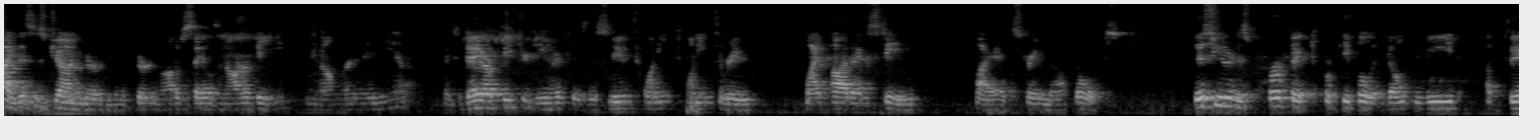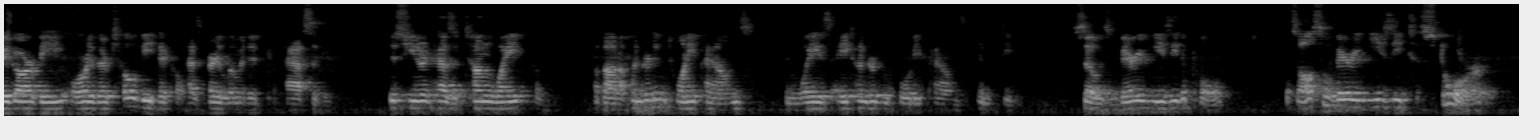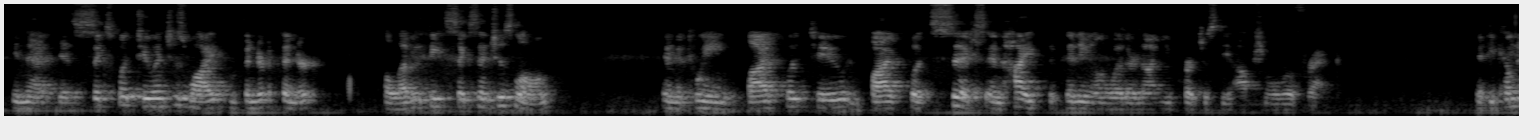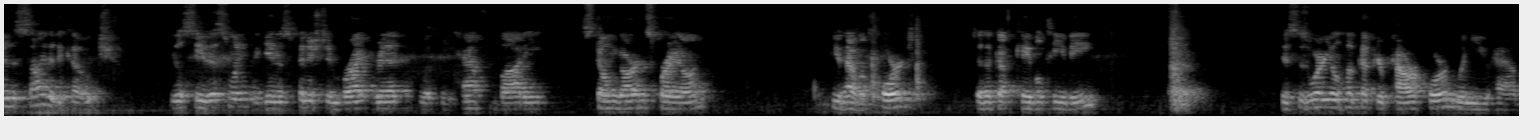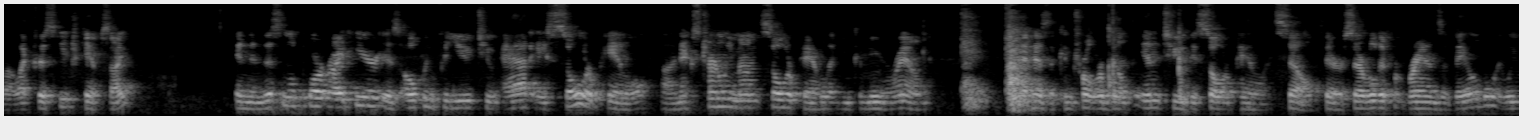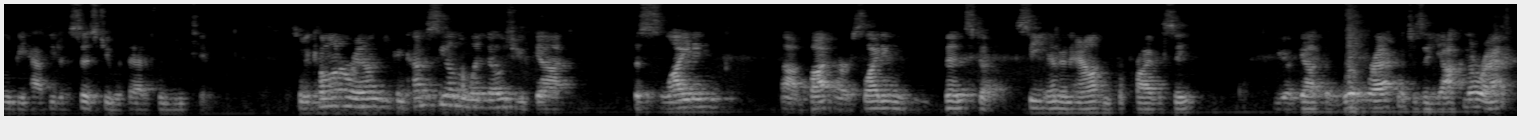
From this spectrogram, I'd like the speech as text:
Hi, this is John Gerton with Gerton Auto Sales and RV in Mount Vernon, Indiana. And today our featured unit is this new 2023 MyPod XT by Extreme Outdoors. This unit is perfect for people that don't need a big RV or their tow vehicle has very limited capacity. This unit has a tongue weight of about 120 pounds and weighs 840 pounds empty. So it's very easy to pull. It's also very easy to store in that it's six foot two inches wide from fender to fender, 11 feet six inches long, and between five foot two and five foot six in height, depending on whether or not you purchase the optional roof rack. If you come to the side of the coach, you'll see this one again is finished in bright red with the half body stone garden spray on. You have a port to hook up cable TV. This is where you'll hook up your power cord when you have electricity at your campsite. And then this little port right here is open for you to add a solar panel, an externally mounted solar panel that you can move around that has a controller built into the solar panel itself. There are several different brands available and we would be happy to assist you with that if we need to. So we come on around, you can kind of see on the windows you've got the sliding uh, but, or sliding vents to see in and out and for privacy. You have got the roof rack, which is a Yakima rack.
